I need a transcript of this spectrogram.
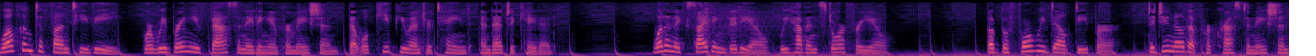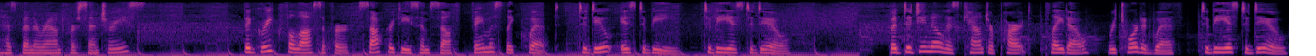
Welcome to Fun TV, where we bring you fascinating information that will keep you entertained and educated. What an exciting video we have in store for you. But before we delve deeper, did you know that procrastination has been around for centuries? The Greek philosopher Socrates himself famously quipped, to do is to be, to be is to do. But did you know his counterpart, Plato, retorted with, to be is to do,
